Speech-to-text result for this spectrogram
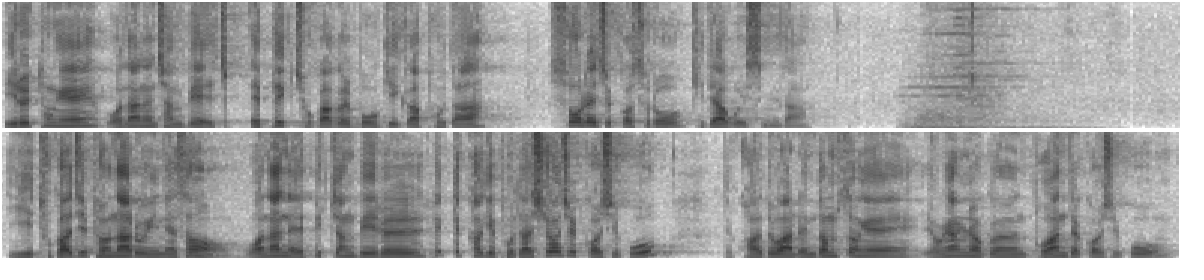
이를 통해 원하는 장비의 에픽 조각을 모으기가 보다 수월해질 것으로 기대하고 있습니다. 이 두 가지 변화로 인해서 원하는 에픽 장비를 획득하기 보다 쉬워질 것이고 네, 과도한 랜덤성의 영향력은 보완될 것이고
